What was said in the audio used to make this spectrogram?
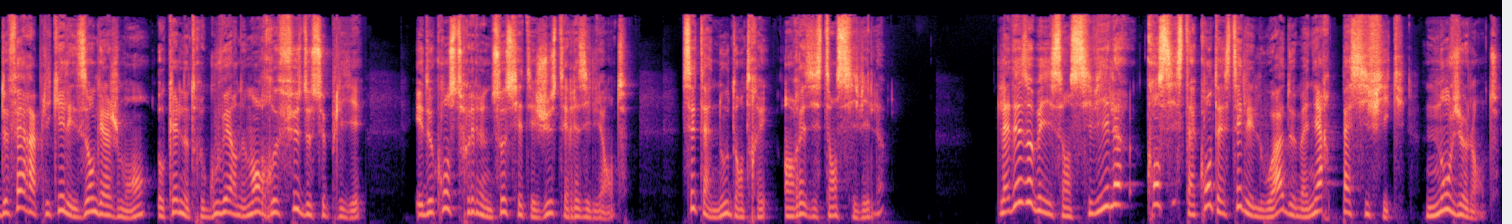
de faire appliquer les engagements auxquels notre gouvernement refuse de se plier et de construire une société juste et résiliente. C'est à nous d'entrer en résistance civile. La désobéissance civile consiste à contester les lois de manière pacifique, non violente,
